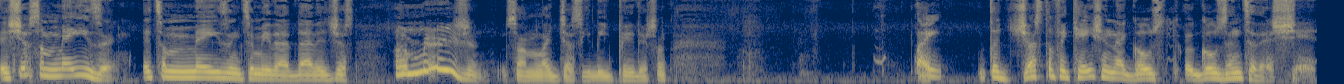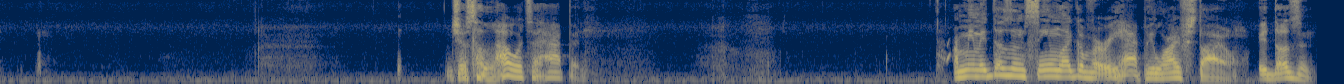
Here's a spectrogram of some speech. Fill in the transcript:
it's just amazing. It's amazing to me that that is just amazing. Something like Jesse Lee Peterson. Like the justification that goes goes into this shit. Just allow it to happen. I mean, it doesn't seem like a very happy lifestyle. It doesn't.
